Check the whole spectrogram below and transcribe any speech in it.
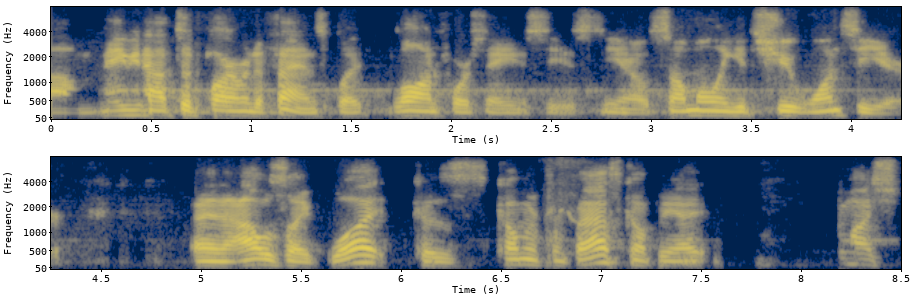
um, maybe not the Department of Defense, but law enforcement agencies. You know, some only get to shoot once a year, and I was like, what? Because coming from Fast Company, I pretty much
